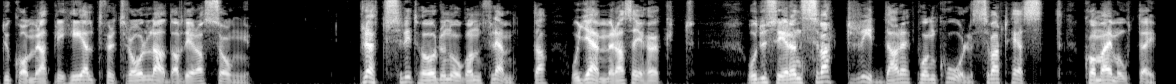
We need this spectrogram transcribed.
Du kommer att bli helt förtrollad av deras sång. Plötsligt hör du någon flämta och jämra sig högt och du ser en svart riddare på en kolsvart häst komma emot dig.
